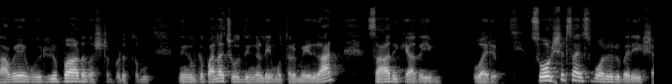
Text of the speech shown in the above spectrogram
സമയം ഒരുപാട് നഷ്ടപ്പെടുത്തും. നിങ്ങൾക്ക് പല ചോദ്യങ്ങളുടെയും ഉത്തരം എഴുതാൻ സാധിക്കാതെയും വരും. സോഷ്യൽ സയൻസ് പോലെ ഒരു പരീക്ഷ.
